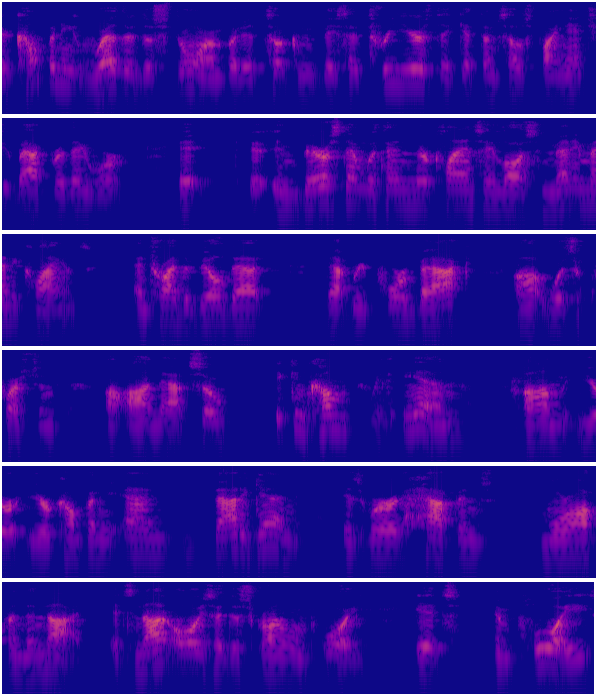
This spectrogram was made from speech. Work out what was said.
the company weathered the storm, but it took them, they said, three years to get themselves financially back where they were. It, it embarrassed them within their clients. They lost many, many clients and tried to build that, that rapport back uh, was a question uh, on that. So it can come within um, your, your company. And that, again, is where it happens more often than not. It's not always a disgruntled employee, it's employees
